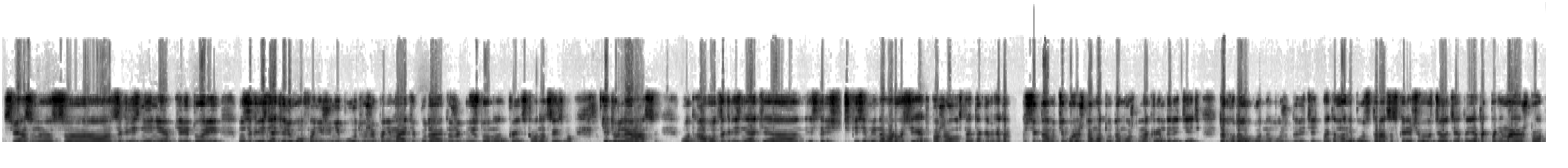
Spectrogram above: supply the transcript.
связанную с э, загрязнением территорий. Но загрязнять Львов они же не будут, уже понимаете, куда. Это же гнездо украинского нацизма, титульной расы. Вот. А вот загрязнять э, исторические земли Новороссии, это, пожалуйста, это, это всегда. Но тем более, что там оттуда можно на Крым долететь, да куда угодно может долететь. Поэтому они будут стараться, скорее всего, сделать это. Я так понимаю, что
